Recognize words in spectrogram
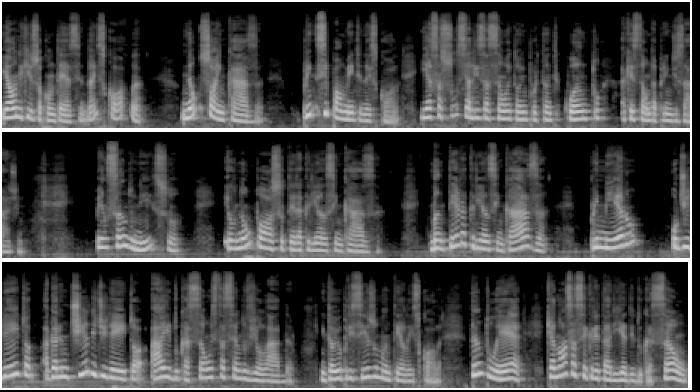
E aonde que isso acontece? Na escola. Não só em casa, principalmente na escola. E essa socialização é tão importante quanto a questão da aprendizagem. Pensando nisso, eu não posso ter a criança em casa. Manter a criança em casa, primeiro o direito, a garantia de direito à educação está sendo violada. Então, eu preciso mantê-la na escola. Tanto é que a nossa Secretaria de Educação,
